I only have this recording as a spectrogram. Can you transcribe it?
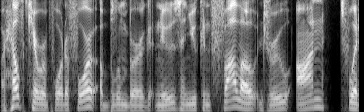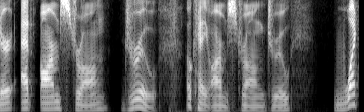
our healthcare reporter for Bloomberg News, and you can follow Drew on Twitter at Armstrong Drew. Okay, Armstrong Drew. What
